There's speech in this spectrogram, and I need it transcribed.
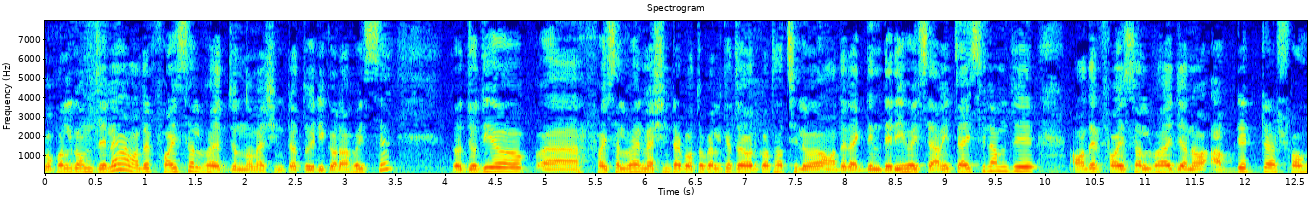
গোপালগঞ্জ জেলায় আমাদের ফয়সাল ভাইয়ের জন্য মেশিনটা তৈরি করা হয়েছে। তো যদিও ফয়সাল ভাইয়ের মেশিনটা গতকালকে যাওয়ার কথা ছিল, আমাদের একদিন দেরি হয়েছে। আমি চাইছিলাম যে আমাদের ফয়সাল ভাই যেন আপডেটটা সহ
